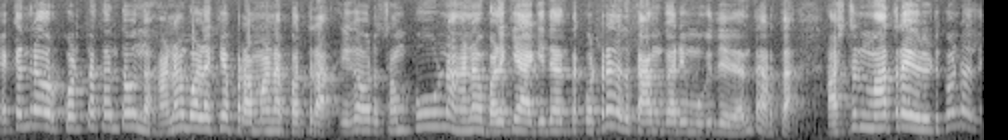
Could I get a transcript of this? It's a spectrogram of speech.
ಯಾಕಂದರೆ ಅವ್ರು ಕೊಡ್ತಕ್ಕಂಥ ಒಂದು ಹಣ ಬಳಕೆ ಪ್ರಮಾಣ ಈಗ ಅವರು ಸಂಪೂರ್ಣ ಹಣ ಬಳಕೆ ಆಗಿದೆ ಅಂತ ಕೊಟ್ಟರೆ ಅದು ಕಾಮಗಾರಿ ಮುಗಿದಿದೆ ಅಂತ ಅರ್ಥ. ಅಷ್ಟನ್ನು ಮಾತ್ರ ಇವ್ರು ಇಟ್ಕೊಂಡು ಅಲ್ಲಿ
